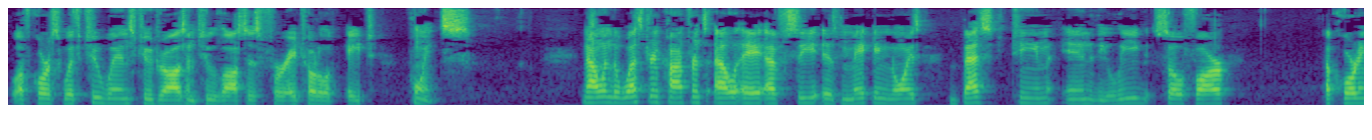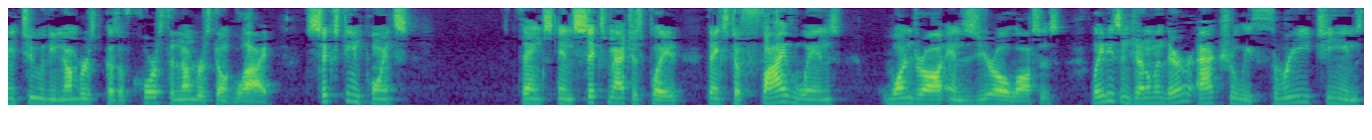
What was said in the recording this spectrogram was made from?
of course with two wins, two draws, and two losses for a total of eight points. Now in the Western Conference, LAFC is making noise. Best team in the league so far according to the numbers, because of course the numbers don't lie. 16 points, thanks in six matches played, thanks to five wins, one draw, and zero losses. Ladies and gentlemen, there are actually three teams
